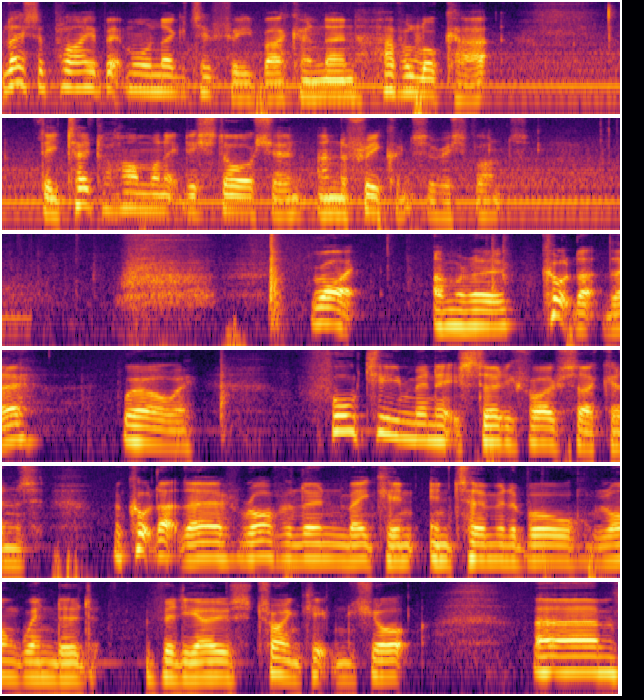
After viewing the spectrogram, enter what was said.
let's apply a bit more negative feedback and then have a look at the total harmonic distortion and the frequency response. Right, I'm going to cut that there. Where are we? 14 minutes 35 seconds. I cut that there rather than making interminable long-winded videos. Try and keep them short. Um,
